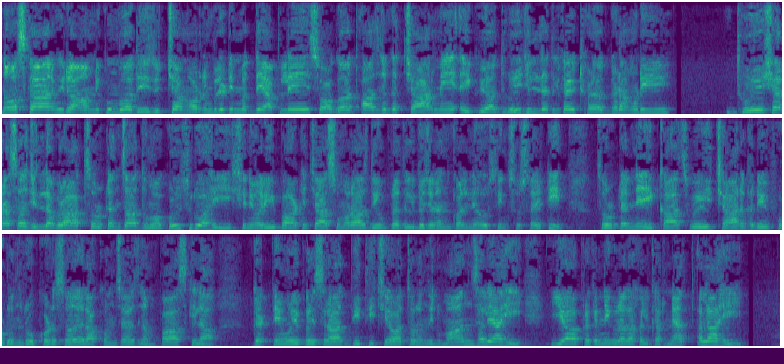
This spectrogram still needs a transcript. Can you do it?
नमस्कार मी राम निकुंभ देशदूतच्या मॉर्निंग बुलेटिनमध्ये आपले स्वागत. आज दिनांक चार मे ऐकूया धुळे जिल्ह्यातील काही ठळक घडामोडी. धुळे शहरासह जिल्हाभरात चोरट्यांचा धुमाकूळ सुरू आहे. शनिवारी पहाटेच्या सुमारास देवपुरातील गजानन कॉलनी हाऊसिंग सोसायटीत चोरट्यांनी एकाच वेळी चार घरे फोडून रोकडसह लाखोंचा लंपास केला. घटनेमुळे परिसरात भीतीचे वातावरण निर्माण झाले आहे. या प्रकरणी गुन्हा दाखल करण्यात आला आहे.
